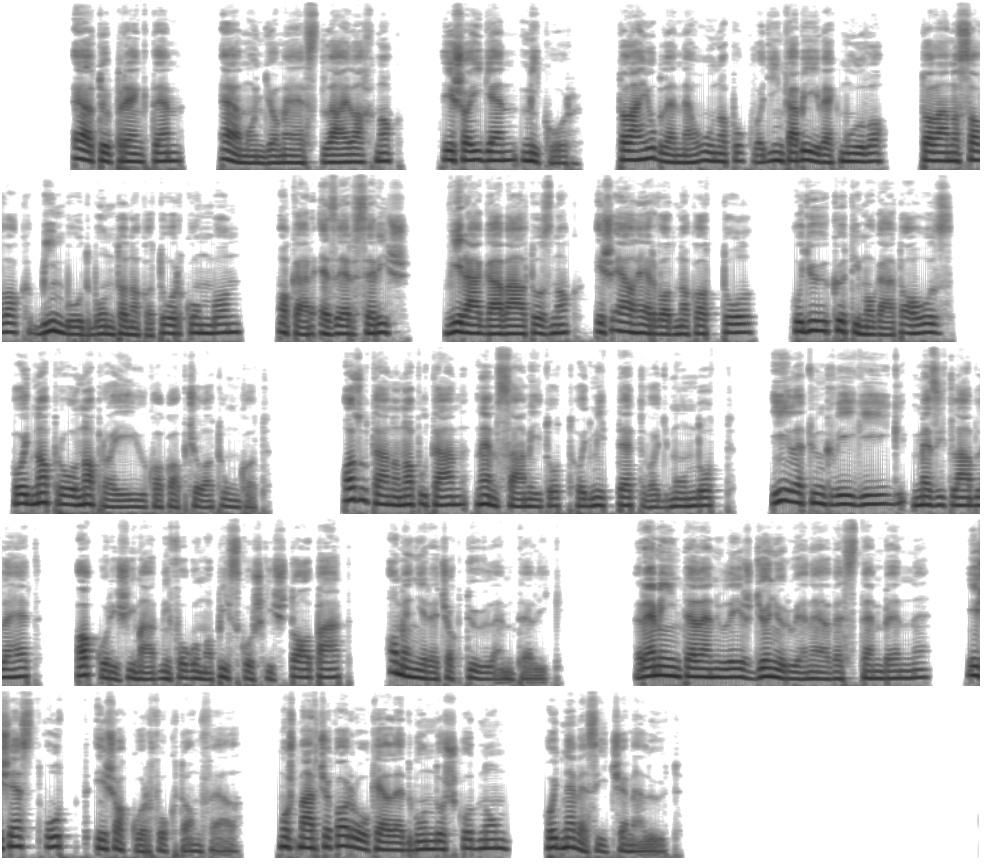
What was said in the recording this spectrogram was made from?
Eltöprengtem, elmondjam-e ezt Lailachnak, és ha igen, mikor? Talán jobb lenne hónapok, vagy inkább évek múlva, talán a szavak bimbót bontanak a torkomban, akár ezerszer is, virággá változnak, és elhervadnak attól, hogy ő köti magát ahhoz, hogy napról napra éljük a kapcsolatunkat. Azután a nap után nem számított, hogy mit tett vagy mondott, életünk végéig mezitláb lehet, akkor is imádni fogom a piszkos kis talpát, amennyire csak tőlem telik. Reménytelenül és gyönyörűen elvesztem benne, és ezt ott és akkor fogtam fel. Most már csak arról kellett gondoskodnom, hogy ne veszítsem előt.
